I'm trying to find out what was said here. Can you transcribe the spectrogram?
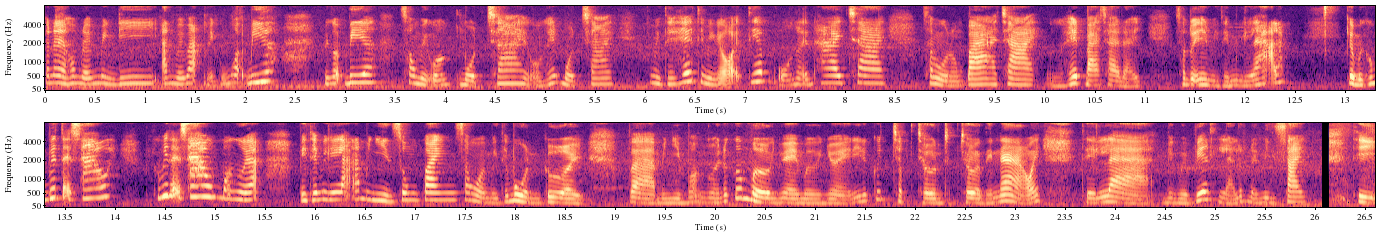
Cho nên là hôm đấy mình đi ăn với bạn mình cũng gọi bia, mình gọi bia, xong mình uống một chai, uống hết một chai. Mình thấy hết thì mình gọi tiếp, uống đến hai chai xong rồi uống ba chai ừ, hết ba chai đấy. Xong tự nhiên mình thấy mình lạ lắm. Kiểu mình không biết tại sao ấy. Không biết tại sao mọi người ạ. Mình thấy mình lạ lắm, mình nhìn xung quanh xong rồi mình thấy buồn cười. Và mình nhìn mọi người nó cứ mờ nhòe mờ nhòe đi nó cứ chập chờn chập chờn thế nào ấy. Thế là mình mới biết là lúc đấy mình say. Thì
